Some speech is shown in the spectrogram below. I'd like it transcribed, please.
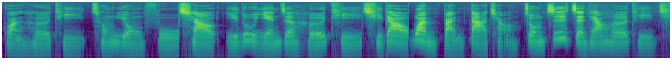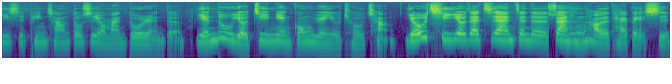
管河堤，从永福桥一路沿着河堤骑到万板大桥。总之，整条河堤其实平常都是有蛮多人的。沿路有纪念公园，有球场，尤其又在治安真的算很好的台北市。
